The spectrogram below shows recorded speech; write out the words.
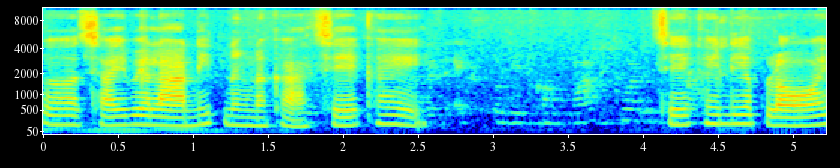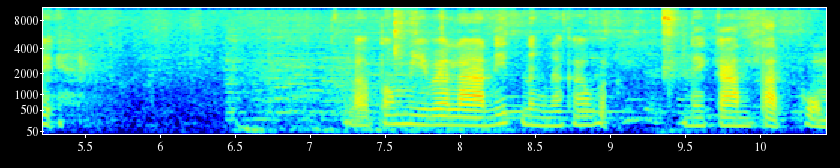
ก็ใช้เวลานิดนึงนะคะ เช็คให้ เช็คให้เรียบร้อย เราต้องมีเวลานิดหนึ่งนะคะ ในการตัดผม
